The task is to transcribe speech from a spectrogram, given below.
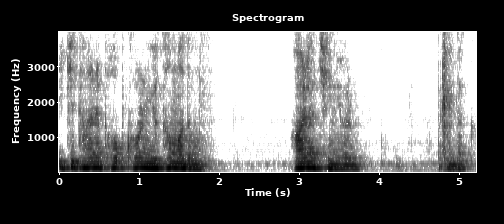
İki tane popcorn yutamadım. Hala çiğniyorum. Bir dakika.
